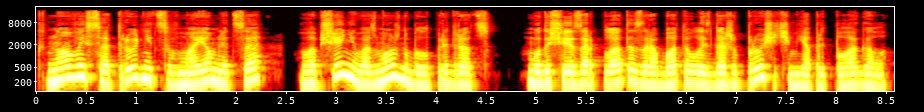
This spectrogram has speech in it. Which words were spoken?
К новой сотруднице в моем лице вообще невозможно было придраться. Будущая зарплата зарабатывалась даже проще, чем я предполагала.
